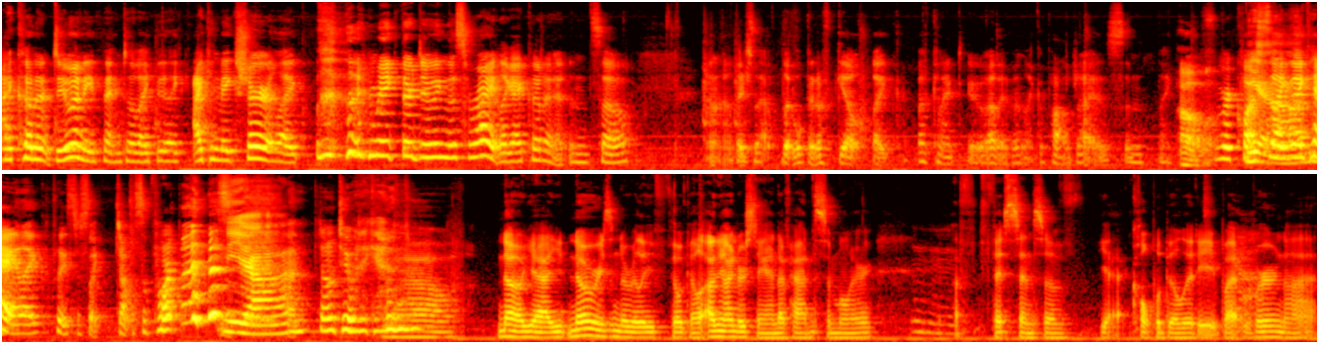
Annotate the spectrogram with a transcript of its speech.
i couldn't do anything to like be like i can make sure like make they're doing this right like i couldn't and so i don't know there's that little bit of guilt like what can i do other than like apologize and like Oh. request like Yeah. like hey like please just like don't support this Yeah. don't do it again Wow. No, yeah, you, no reason to really feel guilt. I mean, I understand. I've had similar Mm-hmm. a f- sense of yeah culpability, but Yeah. we're not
